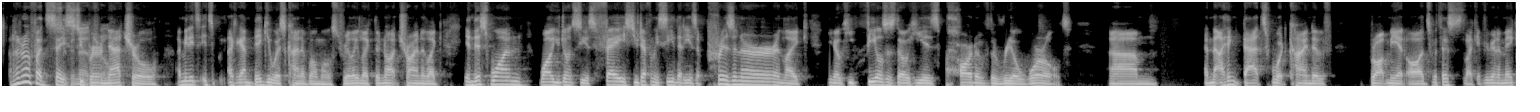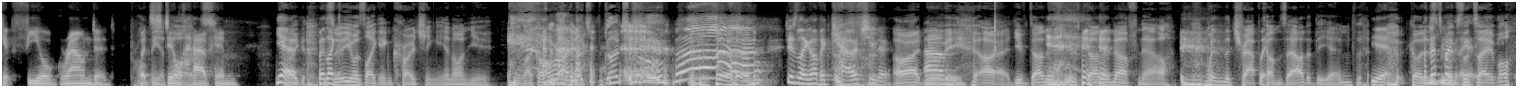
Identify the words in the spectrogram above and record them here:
I don't know if I'd say Supernatural. supernatural. I mean, it's it's like ambiguous, kind of almost, really. Like they're not trying to like in this one. While you don't see his face, you definitely see that he is a prisoner, and like you know, he feels as though he is part of the real world. Um, and I think that's what kind of brought me at odds with this. Like, if you're going to make it feel grounded, Brought but still have him, yeah, Like, but like he was like encroaching in on you. Like, all right, let's let's go. Ah! just like on the couch, you know. All right, Um, movie. All right, you've done yeah. you've done enough now. When the trap But- comes out at the end, Yeah. because just that's the table.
